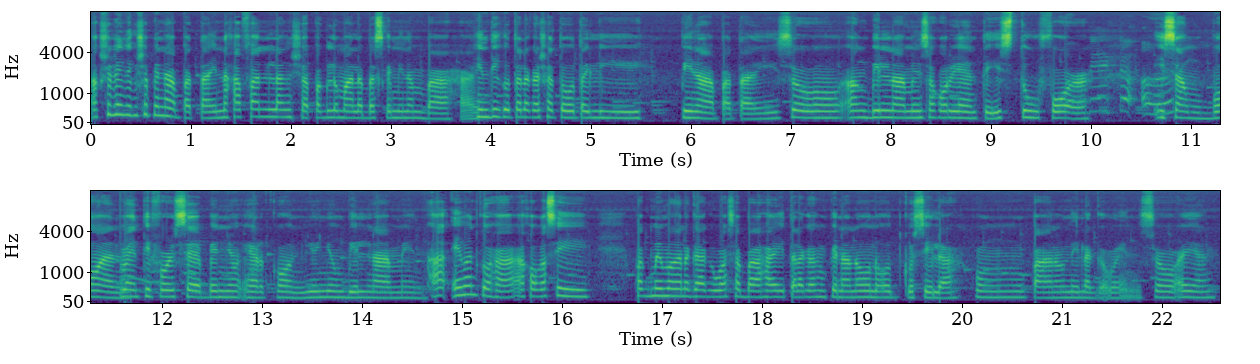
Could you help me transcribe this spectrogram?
Actually, hindi ko siya pinapatay. Naka-fan lang siya pag lumalabas kami ng bahay. Hindi ko talaga siya totally pinapatay. So, ang bill namin sa kuryente is 2.4 isang buwan. 24-7 yung aircon. Yun yung bill namin. Ah, ewan ko ha. Ako kasi, pag may mga nagagawa sa bahay, talagang pinanonood ko sila kung paano nila gawin. So, ayan.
